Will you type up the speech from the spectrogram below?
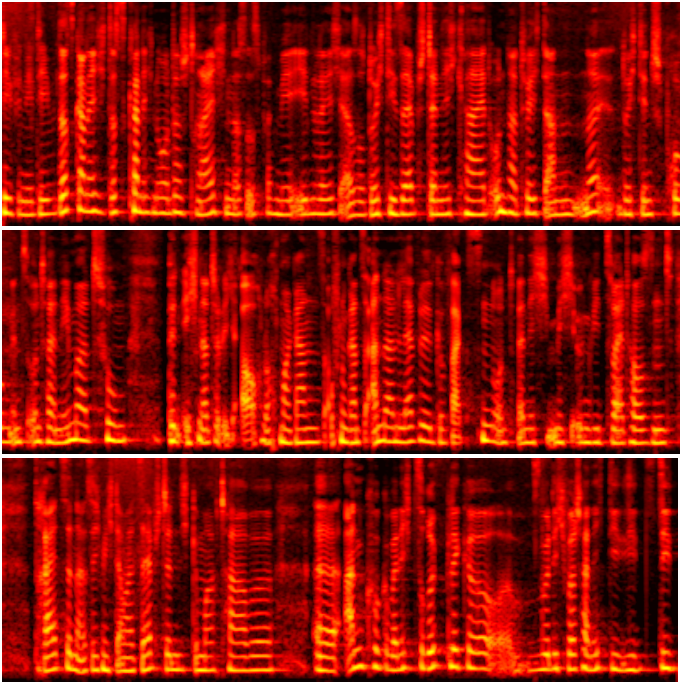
Definitiv. Das kann ich, das kann ich nur unterstreichen. Das ist bei mir ähnlich. Also durch die Selbstständigkeit und natürlich dann ne, durch den Sprung ins Unternehmertum bin ich natürlich auch noch mal ganz auf einem ganz anderen Level gewachsen. Und wenn ich mich irgendwie 2013, als ich mich damals selbstständig gemacht habe, äh, angucke, wenn ich zurückblicke, würde ich wahrscheinlich die, die, die,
